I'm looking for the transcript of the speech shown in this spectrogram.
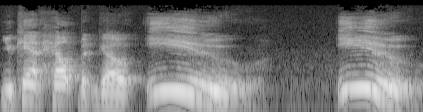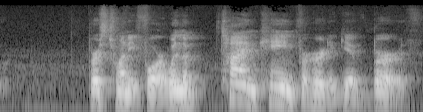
you can't help but go, ew, Ew! Verse 24 When the time came for her to give birth,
